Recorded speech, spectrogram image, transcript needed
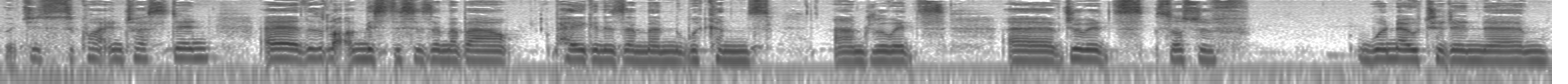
which is quite interesting. Uh, there's a lot of mysticism about paganism and Wiccans and Druids. Uh, Druids sort of were noted in um,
